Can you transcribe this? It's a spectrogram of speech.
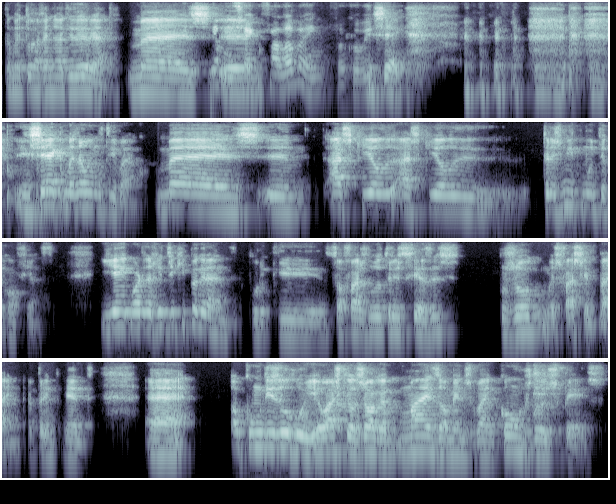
também estou a arranhar aqui da garganta. Mas. E o cheque fala bem, foi o que eu vi. Cheque. em cheque, mas não em multibanco. Mas uh, acho, que ele, acho que ele transmite muita confiança. E é guarda-redes de equipa grande, porque só faz duas ou três defesas por jogo, mas faz sempre bem, aparentemente. Uh, como diz o Rui, eu acho que ele joga mais ou menos bem com os dois pés.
